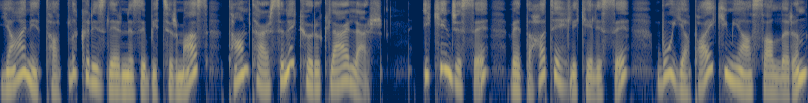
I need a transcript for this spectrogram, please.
Yani tatlı krizlerinizi bitirmez, tam tersine körüklerler. İkincisi ve daha tehlikelisi bu yapay kimyasalların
